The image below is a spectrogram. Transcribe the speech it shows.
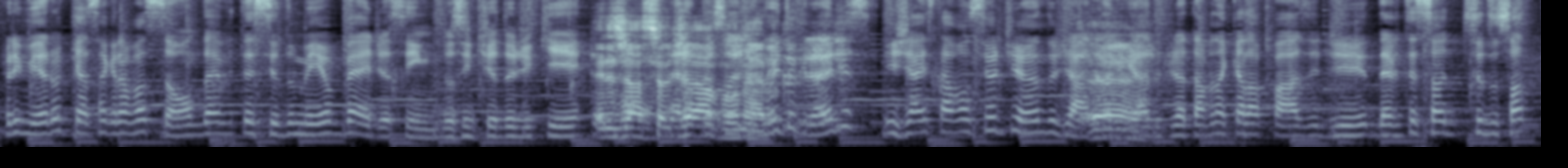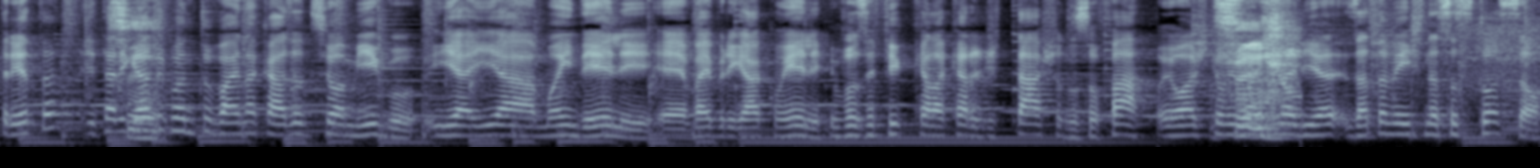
Primeiro, que essa gravação deve ter sido meio bad, assim, no sentido de que. Eles já bom, se odiavam, né? Muito grandes e já estavam se odiando já, tá é. ligado? Já tava naquela fase de. Deve ter só, sido só treta. E tá ligado Sim. quando tu vai na casa do seu amigo e aí a mãe dele é, vai brigar com ele e você fica com aquela cara de tacho no sofá? Eu acho que eu me Sim. imaginaria exatamente nessa situação.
